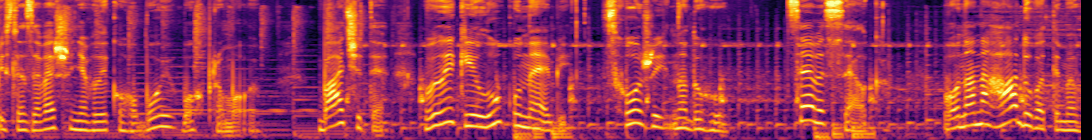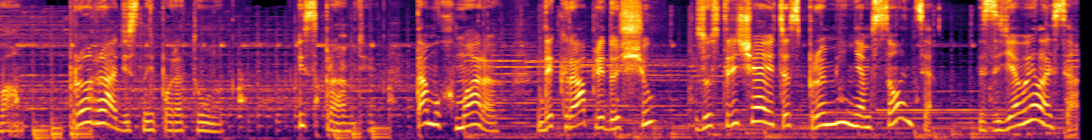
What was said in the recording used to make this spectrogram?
після завершення великого бою, Бог промовив: Бачите, великий лук у небі, схожий на дугу. Це веселка. Вона нагадуватиме вам про радісний порятунок. І справді, там у хмарах, де краплі дощу зустрічаються з промінням сонця, з'явилася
